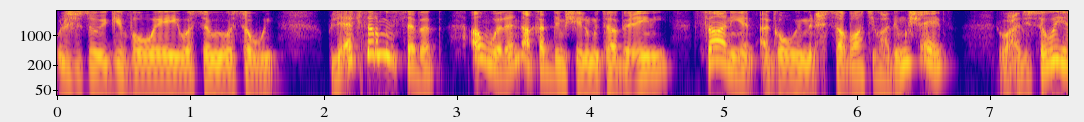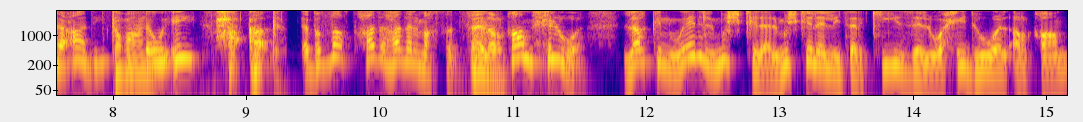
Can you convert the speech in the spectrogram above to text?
وليش أسوي giveaway وأسوي وأسوي؟ لأكثر من سبب اولا أقدم شيء لمتابعيني ثانيا أقوي من حساباتي وهذه مش عيب الواحد يسويها عادي طبعاً. يسوي إيه؟ حقك. بالضبط هذا هذا المقصد. فالأرقام حلوة لكن وين المشكلة؟ المشكلة اللي تركيزه الوحيد هو الأرقام.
